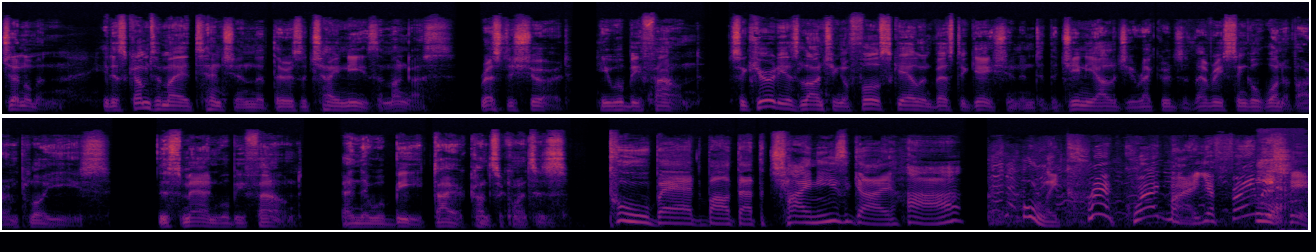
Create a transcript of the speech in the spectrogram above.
Gentlemen, it has come to my attention that there is a Chinese among us. Rest assured, he will be found. Security is launching a full-scale investigation into the genealogy records of every single one of our employees. This man will be found, and there will be dire consequences. Too bad about that Chinese guy, huh? Holy crap, Quagmire, you're famous Yeah. here.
